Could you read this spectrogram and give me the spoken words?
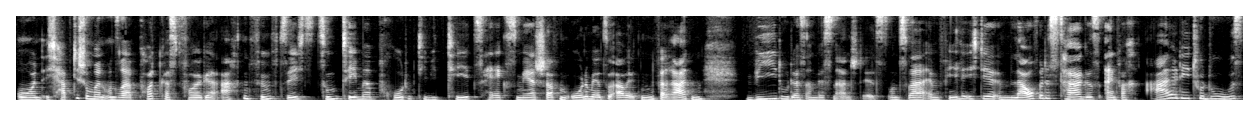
Und ich habe dir schon mal in unserer Podcast-Folge 58 zum Thema Produktivitätshacks mehr schaffen, ohne mehr zu arbeiten, verraten, wie du das am besten anstellst. Und zwar empfehle ich dir im Laufe des Tages einfach all die To-Dos,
